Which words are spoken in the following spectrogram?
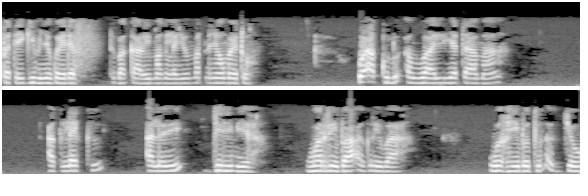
Ba def te yu mag lañu mat nañoo moytu. Wa akulu amwaali yataama ak lekk alali jërim ya. War riba ak riba. Wa xiibatun ak jëw.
